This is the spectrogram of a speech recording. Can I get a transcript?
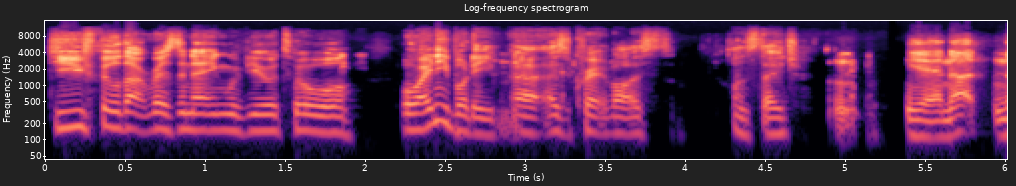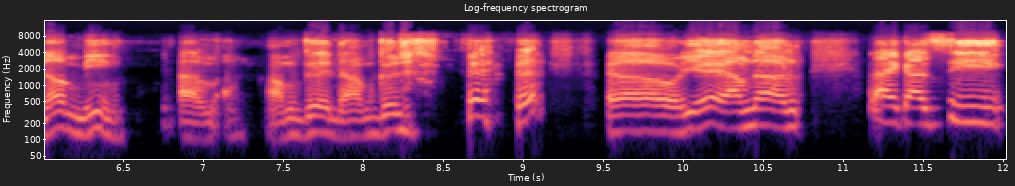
do you feel that resonating with you at all, or, or anybody uh, as a creative artist on stage? Yeah, not not me. Um, I'm good. I'm good. Oh yeah, I'm not. Like I see,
